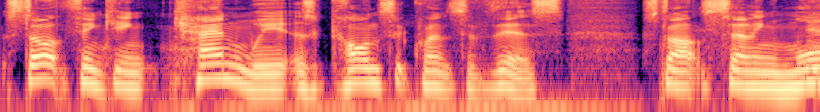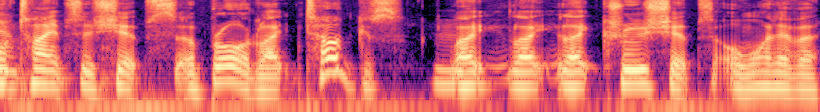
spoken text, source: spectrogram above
start thinking, can we, as a consequence of this, start selling more yeah. types of ships abroad, like tugs, mm. like like like cruise ships or whatever.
